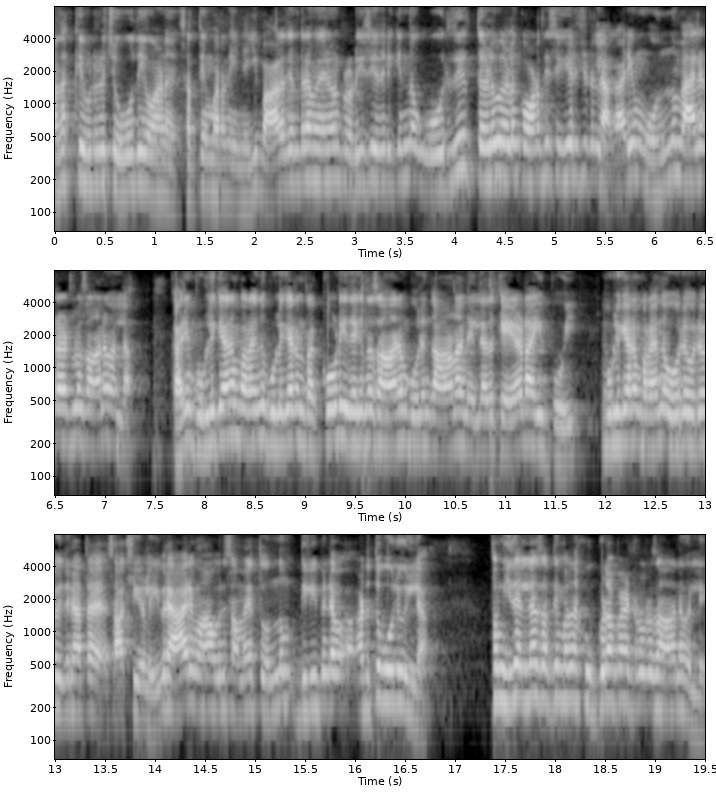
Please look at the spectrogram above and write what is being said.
അതൊക്കെ ഇവിടെ ഒരു ചോദ്യമാണ് സത്യം പറഞ്ഞു കഴിഞ്ഞാൽ. ഈ ബാലചന്ദ്ര മേനോൻ പ്രൊഡ്യൂസ് ചെയ്തിരിക്കുന്ന ഒരു തെളിവുകളും കോടതി സ്വീകരിച്ചിട്ടില്ല. കാര്യം ഒന്നും വാലിഡ് ആയിട്ടുള്ള സാധനമല്ല. കാര്യം പുള്ളിക്കാരൻ പറയുന്നത് പുള്ളിക്കാരൻ റെക്കോർഡ് ചെയ്തേക്കുന്ന സാധനം പോലും കാണാനില്ല. അത് കേടായി പോയി പുള്ളിക്കാരൻ പറയുന്ന ഓരോരോ ഇതിനകത്തെ സാക്ഷികൾ ഇവരാരും ആ ഒരു സമയത്തൊന്നും ദിലീപിന്റെ അടുത്ത് പോലും ഇല്ല. അപ്പം ഇതെല്ലാം സത്യം പറഞ്ഞാൽ ആയിട്ടുള്ള ഒരു സാധനമല്ലേ?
